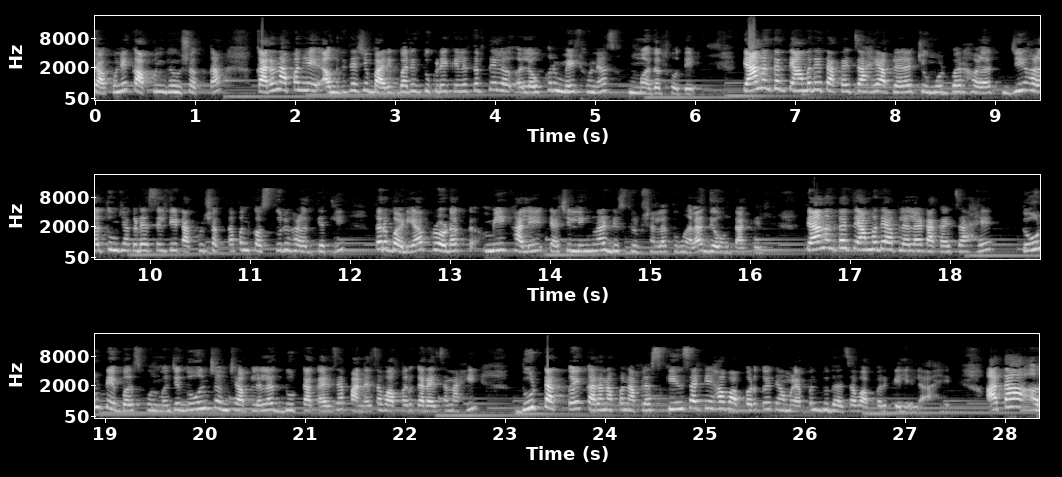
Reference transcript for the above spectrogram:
चाकूने कापून घेऊ शकता. कारण आपण हे अगदी त्याचे बारीक बारीक तुकडे केले तर ते लवकर मेल्ट होण्यास मदत होते. त्यानंतर त्यामध्ये टाकायचं आहे आपल्याला चिमूटभर हळद. जी हळद तुमच्याकडे असेल ती टाकू शकता पण कस्तुरी हळद घेतली तर बढिया प्रोडक्ट मी खाली त्याची लिंक ना डिस्क्रिप्शनला तुम्हाला देऊन टाकेल. त्यानंतर त्यामध्ये आपल्याला टाकायचं आहे दोन टेबल स्पून म्हणजे दोन चमचे आपल्याला दूध टाकायचा पाण्याचा वापर करायचा नाही. दूध टाकतोय कारण आपण आपल्या स्किनसाठी हा वापरतोय त्यामुळे आपण दुधाचा वापर केलेला आहे. आता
